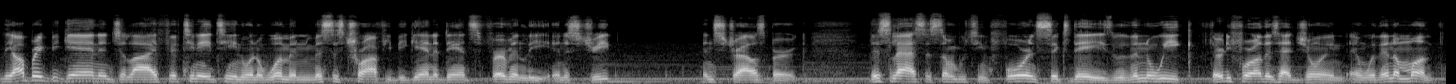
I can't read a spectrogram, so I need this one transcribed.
The outbreak began in July 1518 when a woman, Mrs. Trophy, began to dance fervently in a street in Strasbourg. This lasted somewhere between four and six days. Within a week, 34 others had joined, and within a month,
